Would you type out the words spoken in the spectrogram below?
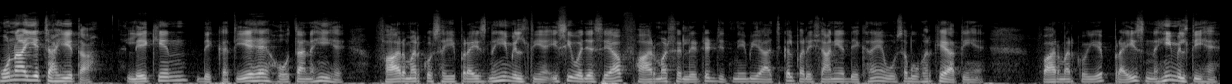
होना ये चाहिए था, लेकिन दिक्कत ये है, होता नहीं है। फार्मर को सही प्राइस नहीं मिलती हैं, इसी वजह से आप फार्मर से रिलेटेड जितनी भी आजकल परेशानियाँ देख रहे हैं, वो सब उभर के आती हैं। फार्मर को ये प्राइस नहीं मिलती हैं।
